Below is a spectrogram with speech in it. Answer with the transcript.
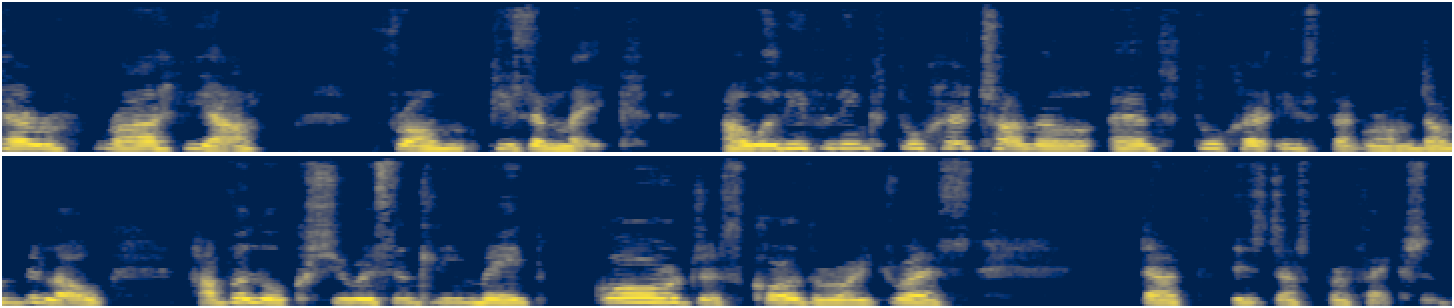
Terrahia from Peace and Make. I will leave link to her channel and to her Instagram down below. Have a look. She recently made gorgeous corduroy dress that is just perfection.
